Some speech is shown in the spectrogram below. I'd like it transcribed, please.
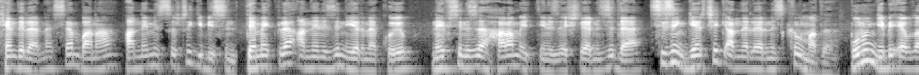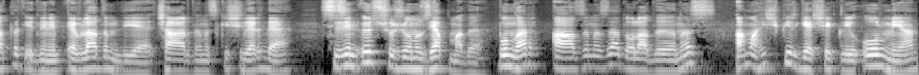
Kendilerine sen bana annemin sırtı gibisin demekle annenizin yerine koyup nefsinize haram ettiğiniz eşlerinizi de sizin gerçek anneleriniz kılmadı. Bunun gibi evlatlık edinip evladım diye çağırdığınız kişileri de sizin öz çocuğunuz yapmadı. Bunlar ağzınıza doladığınız ama hiçbir gerçekliği olmayan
